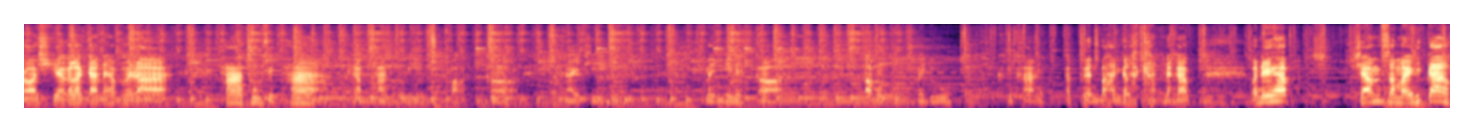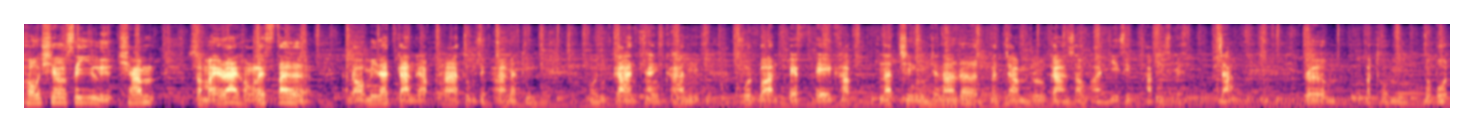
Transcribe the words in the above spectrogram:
รอเชียร์ก็แล้วกันนะครับ เวลา5ทุ่ม15นะครับทางบีสปอร์ตก็ใครที่ไม่มีเน็ตก็ต้องไปดูข้างๆกับเพื่อนบ้านก็แล้วกันนะครับ วันนี้ครับแชมป์สมัยที่ 9 ของเชลซีหรือแชมป์สมัยแรกของเลสเตอร์ เรามีนัดกันนะครับ5ทุ่ม15 นาที ผลการแข่งขัน ฟุตบอล FA ครับ นัดชิงชนะเลิศประจำฤดูกาล 2020ทับ21 จะเริ่มปฐมบท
